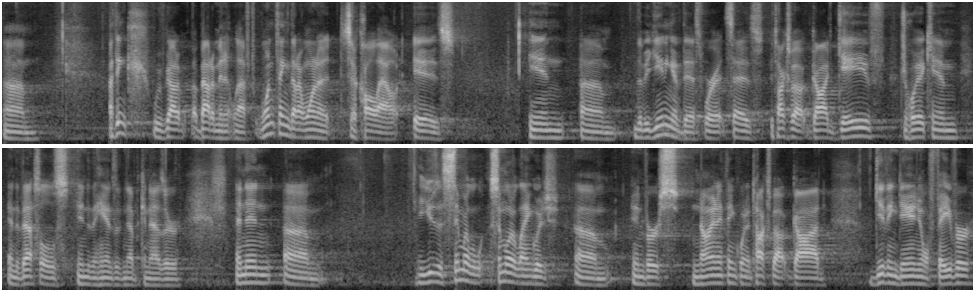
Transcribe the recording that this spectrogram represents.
Um, I think we've got about a minute left. One thing that I wanted to call out is in um, the beginning of this, where it says, it talks about God gave Jehoiakim and the vessels into the hands of Nebuchadnezzar. And then um, he uses similar, similar language um, in verse 9, I think, when it talks about God giving Daniel favor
